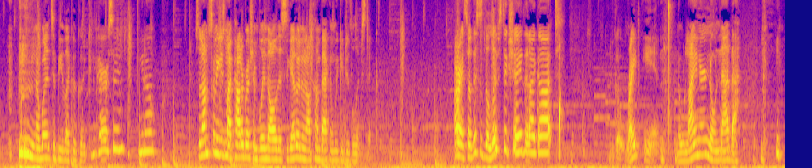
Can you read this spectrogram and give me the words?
I want it to be like a good comparison, you know. So now I'm just gonna use my powder brush and blend all of this together, and then I'll come back and we can do the lipstick. All right, so this is the lipstick shade that I got. Go right in. No liner, no nada.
